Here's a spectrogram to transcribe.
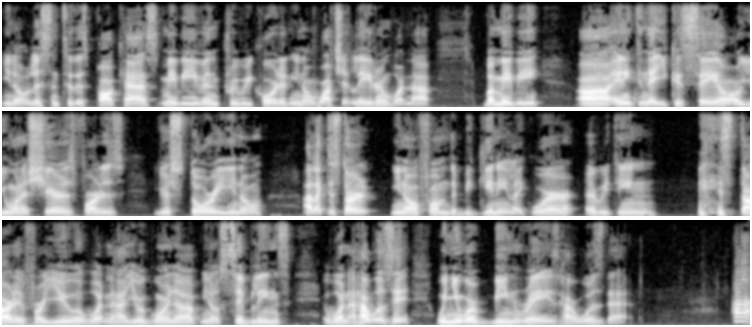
you know, listen to this podcast, maybe even pre-recorded, you know, watch it later and whatnot. But maybe uh, anything that you could say or, you want to share as far as your story, you know, I like to start, you know, from the beginning, like where everything started for you and whatnot. You were growing up, you know, siblings and whatnot. How was it when you were being raised? How was that? Uh,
